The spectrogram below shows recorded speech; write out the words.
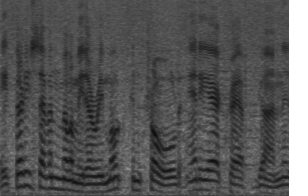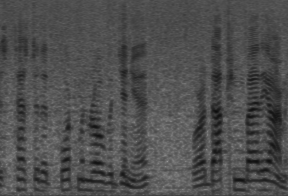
A 37 millimeter remote controlled anti-aircraft gun is tested at Fort Monroe, Virginia for adoption by the Army.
